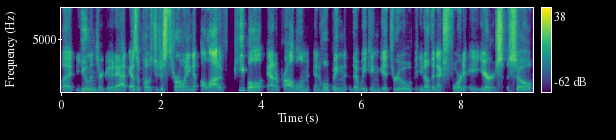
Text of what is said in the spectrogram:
what humans are good at, as opposed to just throwing a lot of people at a problem and hoping that we can get through, you know, the next four to eight years. So,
